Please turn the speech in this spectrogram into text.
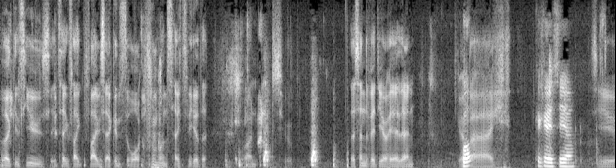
Look, it's huge. It takes like five seconds to walk from one side to the other. One, two. Let's end the video here then. What? Goodbye. Okay, see ya. See you.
